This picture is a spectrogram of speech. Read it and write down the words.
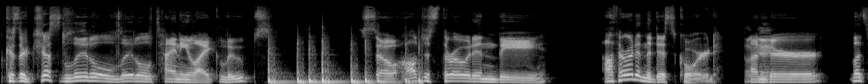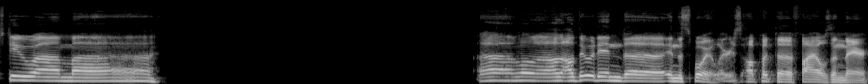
because they're just little, little tiny like loops. So I'll just throw it in the, I'll throw it in the Discord okay. under, let's do, um, uh, uh, well, I'll, I'll, do it in the in the spoilers. I'll put the files in there.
